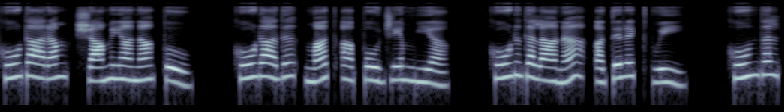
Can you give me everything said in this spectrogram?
கூடாரம் ஷாமியானா பூ. கூடாது மத் அப்பூஜ்யம் ய. கூடுதலான அதிரிக்த் வி. கூந்தல்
